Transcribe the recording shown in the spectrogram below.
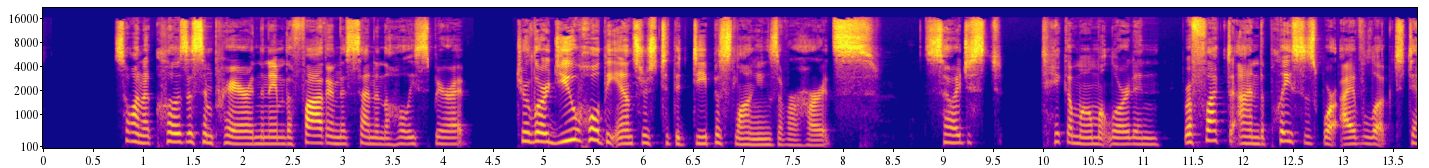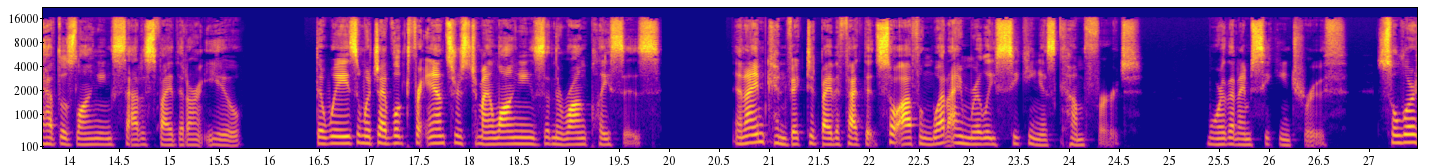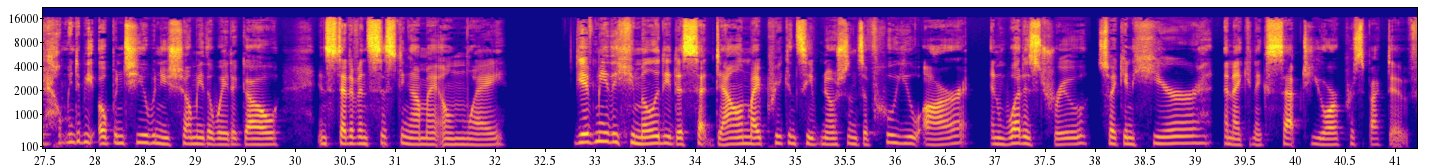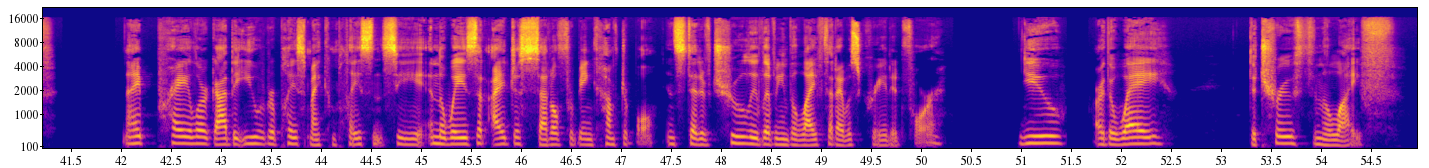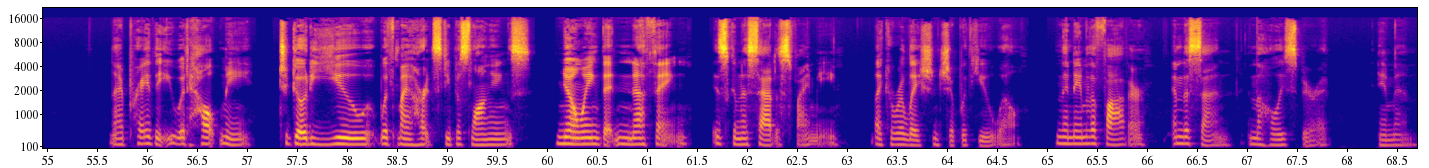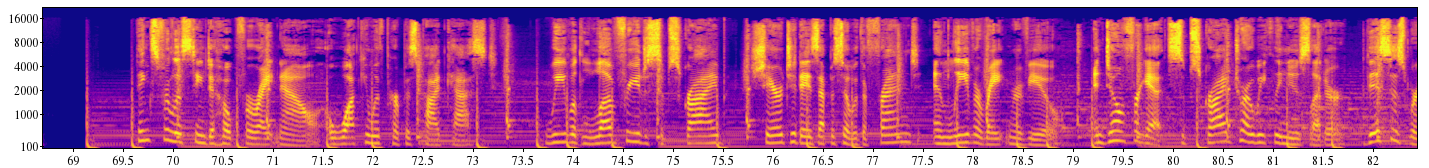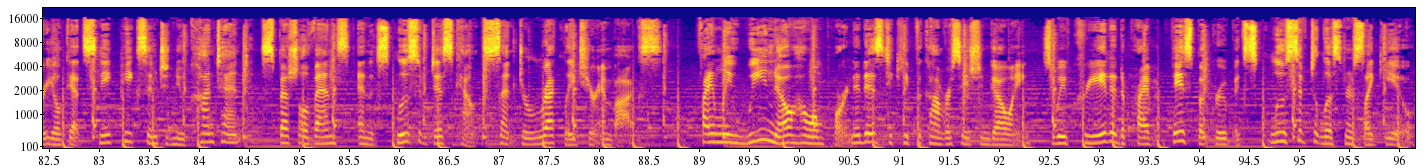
So I want to close us in prayer in the name of the Father and the Son and the Holy Spirit. Dear Lord, you hold the answers to the deepest longings of our hearts. So I just take a moment, Lord, and reflect on the places where I've looked to have those longings satisfied that aren't you, the ways in which I've looked for answers to my longings in the wrong places. And I'm convicted by the fact that so often what I'm really seeking is comfort more than I'm seeking truth. So, Lord, help me to be open to you when you show me the way to go instead of insisting on my own way. Give me the humility to set down my preconceived notions of who you are and what is true so I can hear and I can accept your perspective. And I pray, Lord God, that you would replace my complacency in the ways that I just settle for being comfortable instead of truly living the life that I was created for. You are the way, the truth, and the life. And I pray that you would help me to go to you with my heart's deepest longings, knowing that nothing is going to satisfy me like a relationship with you will. In the name of the Father, and the Son, and the Holy Spirit. Amen. Thanks for listening to Hope for Right Now, a Walking with Purpose podcast. We would love for you to subscribe, share today's episode with a friend, and leave a rate and review. And don't forget, subscribe to our weekly newsletter. This is where you'll get sneak peeks into new content, special events, and exclusive discounts sent directly to your inbox. Finally, we know how important it is to keep the conversation going, so we've created a private Facebook group exclusive to listeners like you.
